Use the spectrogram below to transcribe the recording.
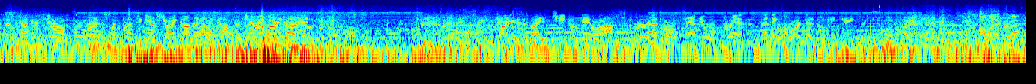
This is Tucker 04, requesting airstrike on the helicopter carrying our target. Target is Vice Chief of Naval Ops, Rear Admiral Samuel Prin, sending coordinates. All aircraft.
